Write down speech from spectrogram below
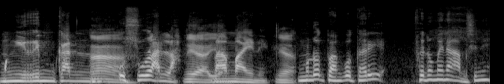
mengirimkan Ah. usulan lah Ya, ya. nama ini. Ya. Menurut Bang Kodari fenomena apa sih ini?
